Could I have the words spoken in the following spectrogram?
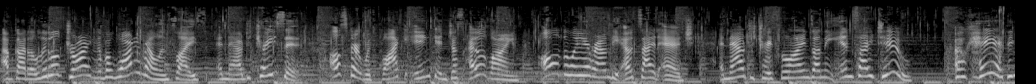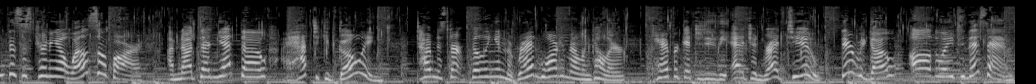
I've got a little drawing of a watermelon slice, and now to trace it. I'll start with black ink and just outline, all the way around the outside edge. And now to trace the lines on the inside too. Okay, I think this is turning out well so far. I'm not done yet though. I have to keep going. Time to start filling in the red watermelon color. Can't forget to do the edge in red too. There we go. All the way to this end.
